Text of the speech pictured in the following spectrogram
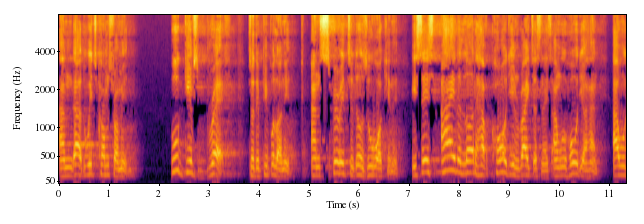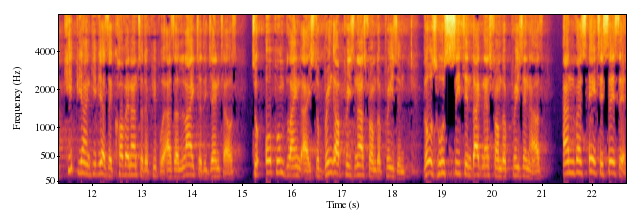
and that which comes from it, who gives breath to the people on it and spirit to those who walk in it. He says, I, the Lord, have called you in righteousness and will hold your hand. I will keep you and give you as a covenant to the people, as a light to the Gentiles, to open blind eyes, to bring out prisoners from the prison, those who sit in darkness from the prison house. And verse 8, it says there,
